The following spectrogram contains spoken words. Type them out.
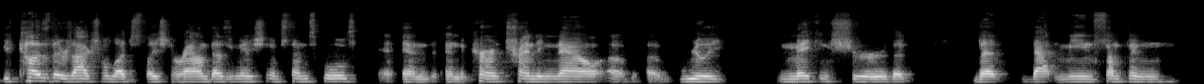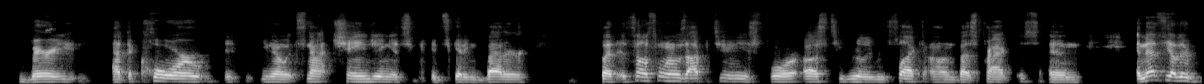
because there's actual legislation around designation of stem schools and and the current trending now of, of really making sure that that that means something very at the core it, you know it's not changing it's it's getting better. But it's also one of those opportunities for us to really reflect on best practice. And and that's the other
